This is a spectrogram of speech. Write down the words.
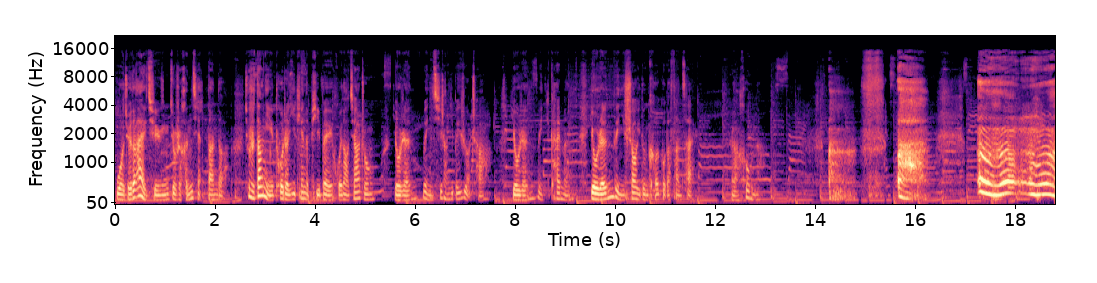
我觉得爱情就是很简单的，就是当你拖着一天的疲惫回到家中。有人为你沏上一杯热茶，有人为你开门，有人为你烧一顿可口的饭菜，然后呢？啊，啊嗯，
